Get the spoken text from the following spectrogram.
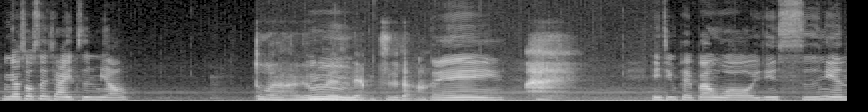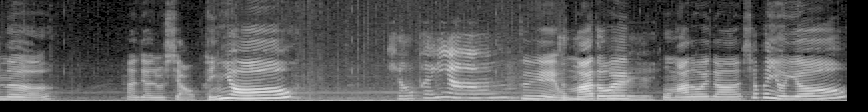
应该说剩下一只喵。对啊，原本也是两只的、啊。哎，已经陪伴我已经十年了，那叫做小朋友。小朋友，对我妈都会我妈都会叫小朋友哟。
